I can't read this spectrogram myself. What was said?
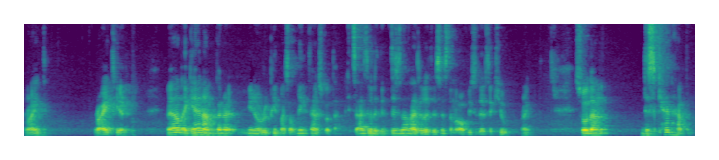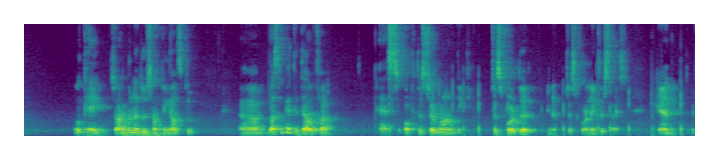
right? Right here. Well, again, I'm gonna you know repeat myself many times, but it's isolated. This is not isolated system. Obviously, there's a a Q, right? So then this can happen. Okay, so I want to do something else too. Um, let's look at the delta S of the surrounding, just for the you know just for an exercise. Again, if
